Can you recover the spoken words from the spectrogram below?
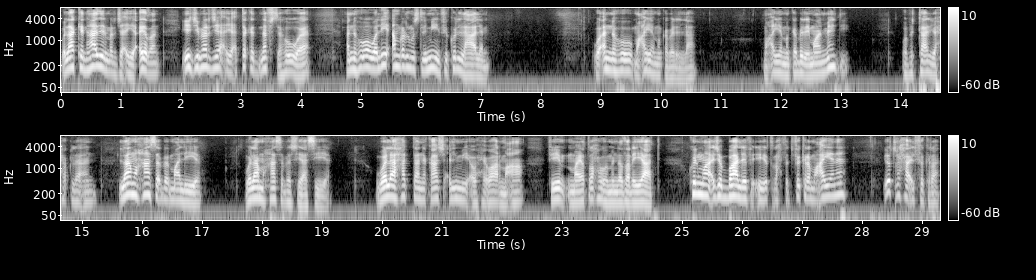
ولكن هذه المرجعية أيضا يجي مرجع يعتقد نفسه هو أنه هو ولي أمر المسلمين في كل العالم وأنه معين من قبل الله. معين من قبل الإمام المهدي. وبالتالي يحق له أن لا محاسبة مالية ولا محاسبة سياسية ولا حتى نقاش علمي أو حوار معه في ما يطرحه من نظريات. كل ما اجى بباله يطرح فكرة معينة يطرح الفكرة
